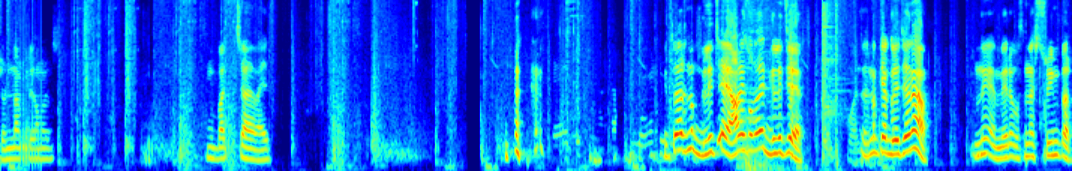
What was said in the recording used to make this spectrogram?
डंडा मिलेगा मुझे बच्चा है भाई। ये तो यार इसमें ग्लिच है यार ये तो पता है ग्लिच है। इसमें क्या ग्लिच है ना? नहीं मेरे उसमें स्ट्रीम पर।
